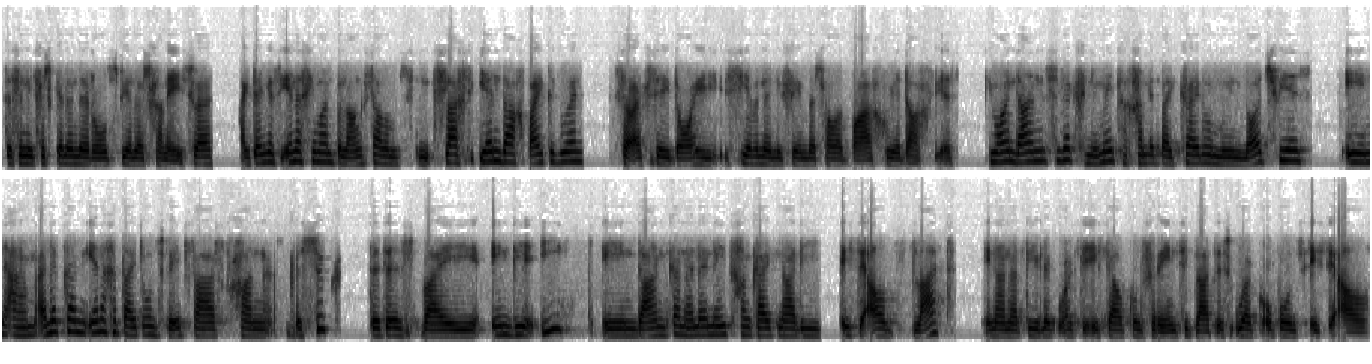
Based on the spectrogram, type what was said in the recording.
tussen die verskillende rolspelers gaan hê. So ek dink as enigiemand belangstel om slegs een dag by te woon, sou ek sê daai 7de November sal 'n baie goeie dag wees. Johan dan soos ek genoem het, gaan dit by Cradle Moon Lodge wees en um, hulle kan enige tyd ons webwerf gaan besoek. Dit is by NBI en dan kan hulle net gaan kyk na die STL blad en dan natuurlik ook die STL konferensieblad is ook op ons STL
